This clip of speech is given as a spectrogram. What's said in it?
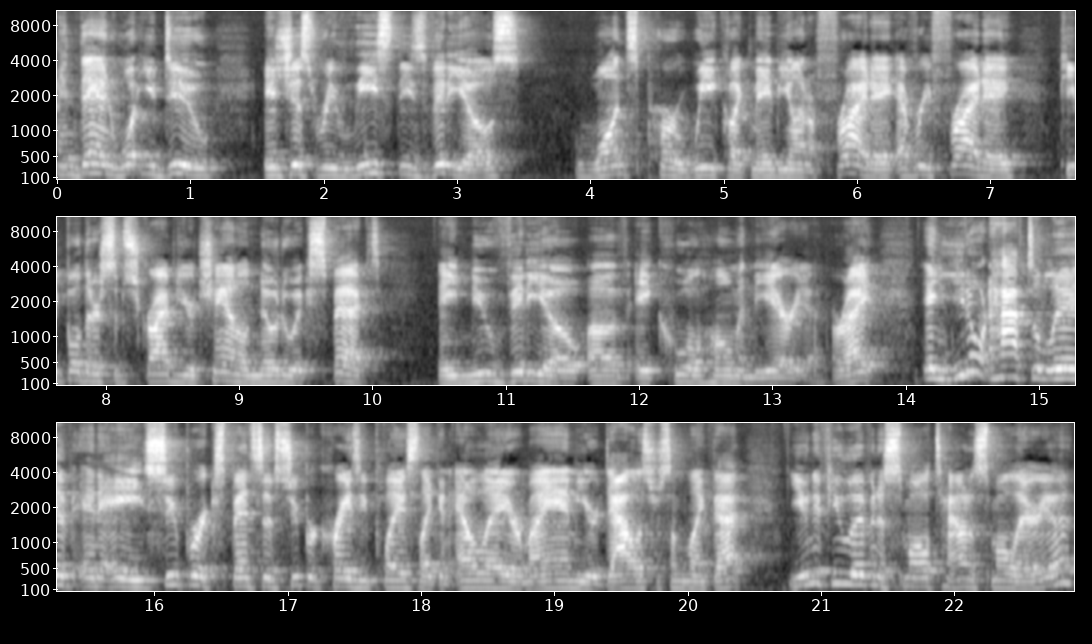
And then what you do is just release these videos once per week, like maybe on a Friday. Every Friday, people that are subscribed to your channel know to expect a new video of a cool home in the area, all right? And you don't have to live in a super expensive, super crazy place like in LA or Miami or Dallas or something like that. Even if you live in a small town, a small area,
